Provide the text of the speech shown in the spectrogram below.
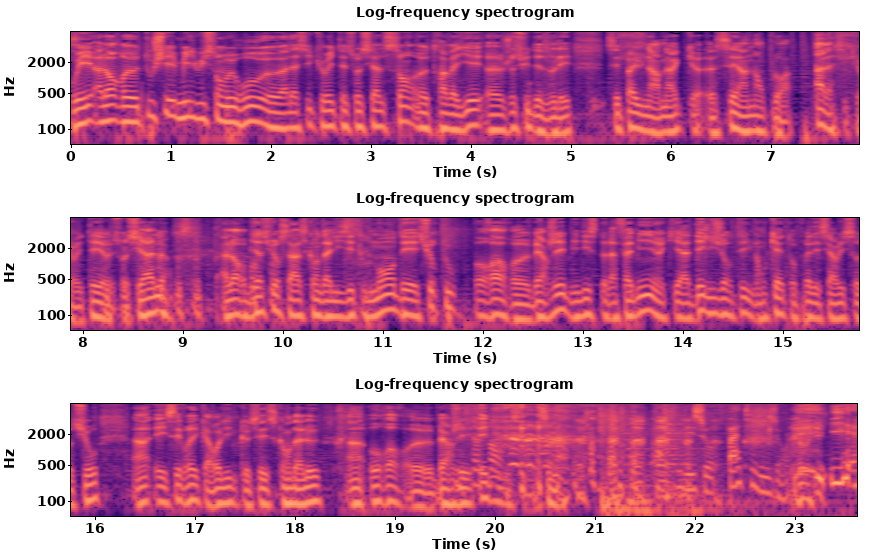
Oui, alors euh, toucher 1800 euros euh, à la sécurité sociale sans euh, travailler, euh, je suis désolé, c'est pas une arnaque, euh, c'est un emploi à la sécurité euh, sociale. Alors bien sûr, ça a scandalisé tout le monde et surtout Aurore euh, Berger, ministre de la Famille, euh, qui a diligenté une enquête auprès des services sociaux. hein, et c'est vrai, Caroline, que c'est scandaleux. hein, Aurore euh, Berger est ministre. Pas tous les jours, pas tous les jours. Hier,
